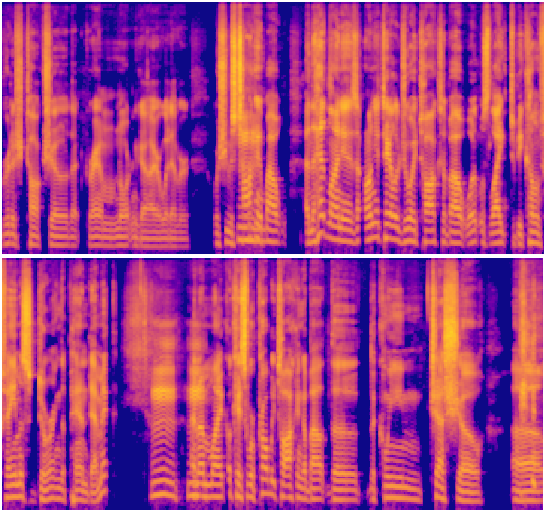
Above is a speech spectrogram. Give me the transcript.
British talk show that Graham Norton guy or whatever, where she was talking Mhm. about, and the headline is Anya Taylor Joy talks about what it was like to become famous during the pandemic. Mm, and. I'm like, okay, so we're probably talking about the the Queen chess show, uh,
